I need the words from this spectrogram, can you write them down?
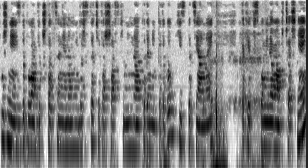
Później zdobyłam wykształcenie na Uniwersytecie Warszawskim i na Akademii Pedagogiki Specjalnej, tak jak wspominałam wcześniej.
